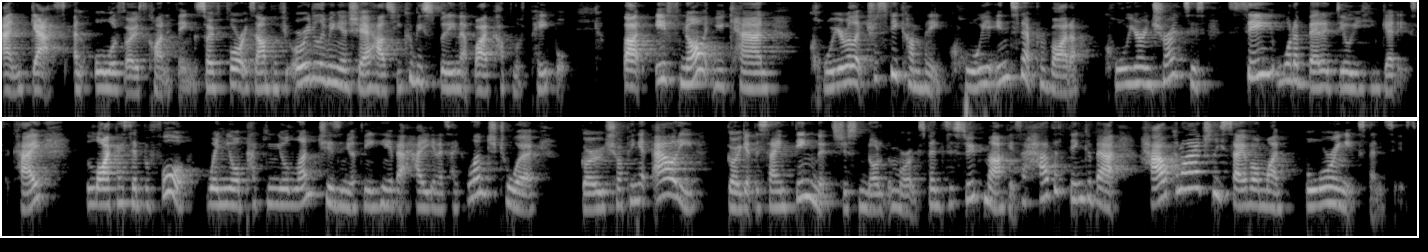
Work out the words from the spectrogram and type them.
and gas and all of those kind of things. So, for example, if you're already living in a share house, you could be splitting that by a couple of people. But if not, you can call your electricity company, call your internet provider, call your insurances, see what a better deal you can get is. Okay. Like I said before, when you're packing your lunches and you're thinking about how you're going to take lunch to work, go shopping at Aldi, go get the same thing that's just not at the more expensive supermarket. So have a think about how can I actually save on my boring expenses?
